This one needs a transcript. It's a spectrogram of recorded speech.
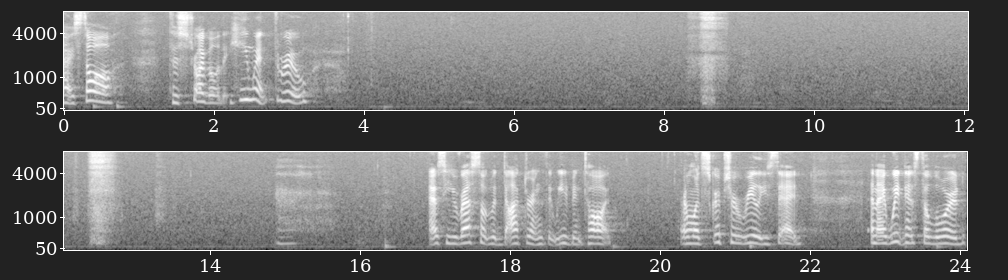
I saw the struggle that he went through. As he wrestled with doctrines that we had been taught and what Scripture really said. And I witnessed the Lord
